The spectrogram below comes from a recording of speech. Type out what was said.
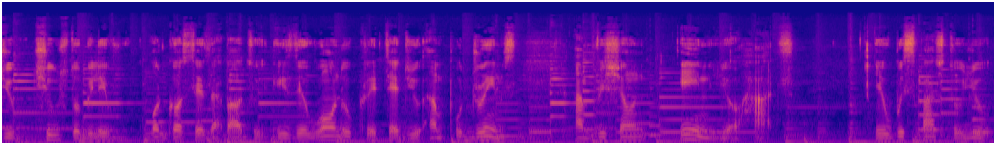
you. Choose to believe what God says about you. He's the one who created you and put dreams and vision in your heart. He whispers to you,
